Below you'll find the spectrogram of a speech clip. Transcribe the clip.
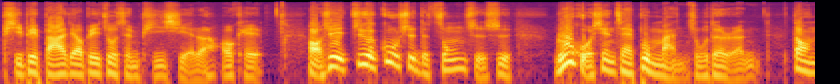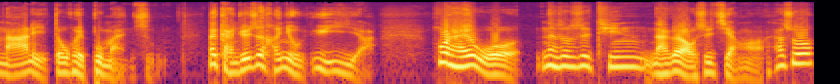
皮被扒掉，被做成皮鞋了。OK，好，所以这个故事的宗旨是：如果现在不满足的人，到哪里都会不满足。那感觉是很有寓意啊。后来我那时候是听哪个老师讲啊，他说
